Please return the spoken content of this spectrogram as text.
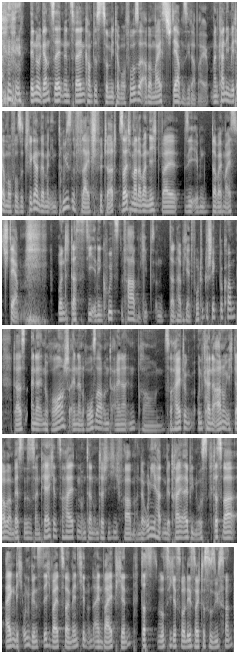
In nur ganz seltenen Fällen kommt es zur Metamorphose, aber meist sterben sie dabei. Man kann die Metamorphose triggern, wenn man ihnen Drüsenfleisch füttert, sollte man aber nicht, weil sie eben dabei meist sterben und dass es die in den coolsten Farben gibt. Und dann habe ich ein Foto geschickt bekommen. Da ist einer in Orange, einer in Rosa und einer in Braun. Zur Haltung und keine Ahnung, ich glaube, am besten ist es ein Pärchen zu halten und dann unterschiedliche Farben. An der Uni hatten wir drei Albinos. Das war eigentlich ungünstig, weil zwei Männchen und ein Weibchen, das muss ich jetzt mal lesen, weil ich das so süß fand,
